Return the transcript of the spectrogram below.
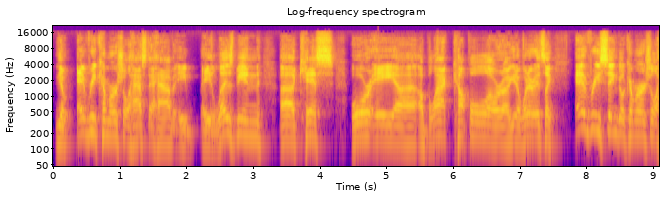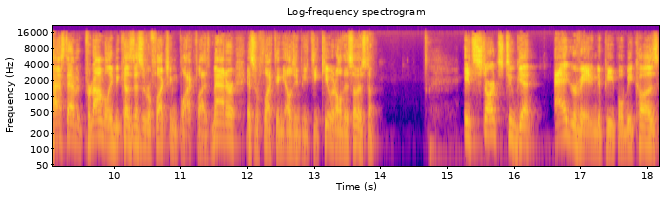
you know, every commercial has to have a, a lesbian, uh, kiss or a, uh, a black couple or, a, you know, whatever. It's like, every single commercial has to have it predominantly because this is reflecting Black Lives Matter. It's reflecting LGBTQ and all this other stuff. It starts to get aggravating to people because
